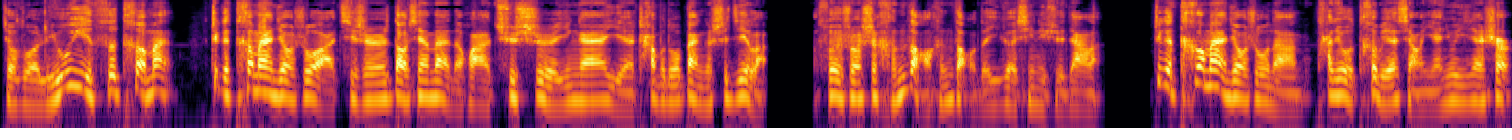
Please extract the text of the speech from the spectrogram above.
叫做刘易斯特曼。这个特曼教授啊，其实到现在的话，去世应该也差不多半个世纪了，所以说是很早很早的一个心理学家了。这个特曼教授呢，他就特别想研究一件事儿。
